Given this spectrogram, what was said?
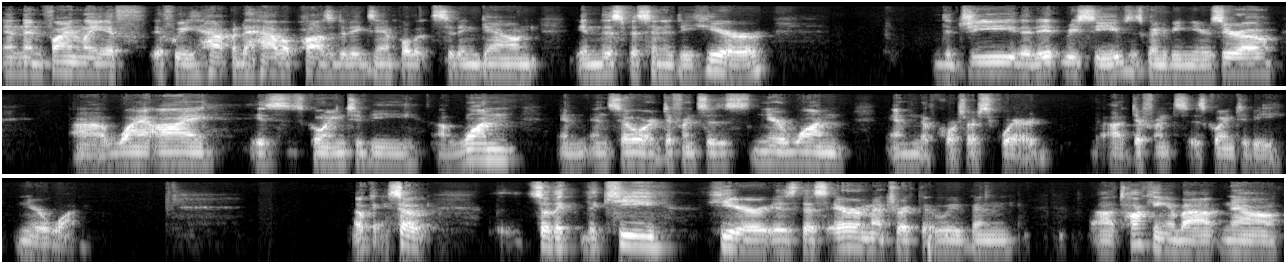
And then finally, if, if we happen to have a positive example that's sitting down in this vicinity here, the g that it receives is going to be near 0, uh, yi is going to be uh, 1, and, and so our difference is near 1, and of course our squared uh, difference is going to be near 1. Okay, so so the, the key here is this error metric that we've been uh, talking about now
